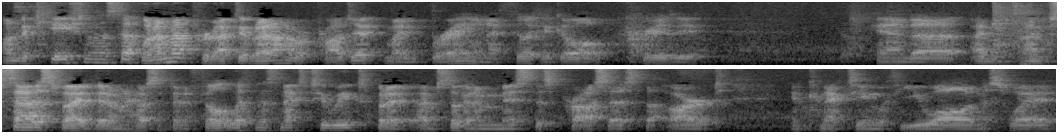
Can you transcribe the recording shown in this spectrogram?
on vacations and stuff. When I'm not productive and I don't have a project, my brain I feel like I go all crazy. And uh, I'm I'm satisfied that I'm gonna have something to fill it with in this next two weeks, but I, I'm still gonna miss this process, the art, and connecting with you all in this way.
